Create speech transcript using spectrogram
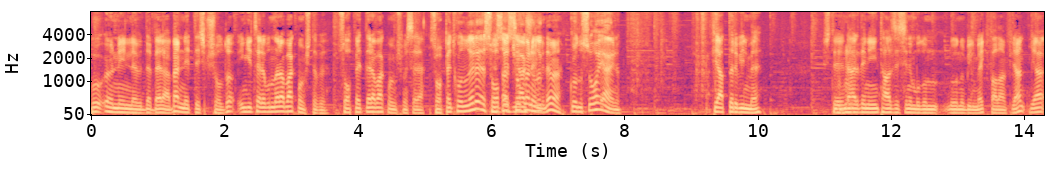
bu örneğinle de beraber netleşmiş oldu. İngiltere bunlara bakmamış tabii. Sohbetlere bakmamış mesela. Sohbet konuları Sohbet esas çok önemli değil mi? Konusu o yani. Fiyatları bilme. İşte nerede neyin tazesinin bulunduğunu bilmek falan filan. Ya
